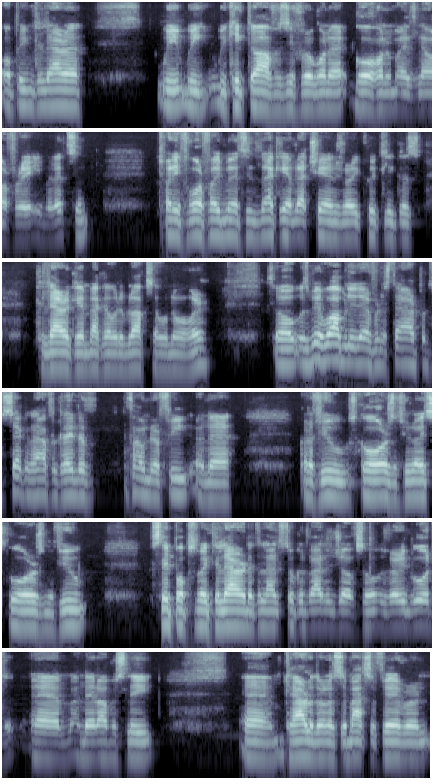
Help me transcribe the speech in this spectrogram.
up in Kildare, we, we, we kicked off as if we were going to go 100 miles an hour for 80 minutes. And 24 or 5 minutes into that game, that changed very quickly because Kildare came back out of the blocks out of nowhere. So it was a bit wobbly there for the start, but the second half we kind of found our feet and uh, got a few scores, a few nice scores, and a few slip ups by Kildare that the lads took advantage of. So it was very good. Um, and then obviously, um, Carlow done us a massive favour and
